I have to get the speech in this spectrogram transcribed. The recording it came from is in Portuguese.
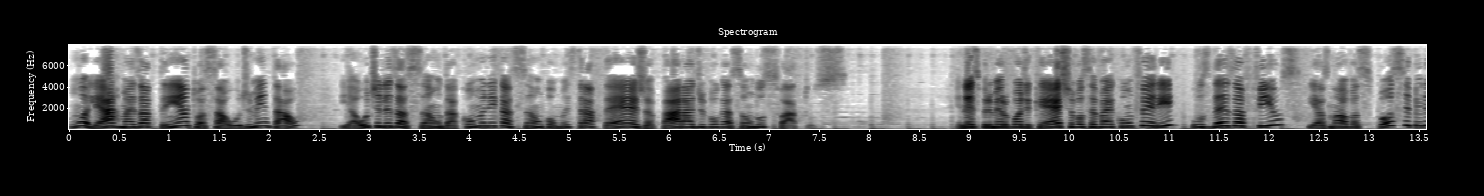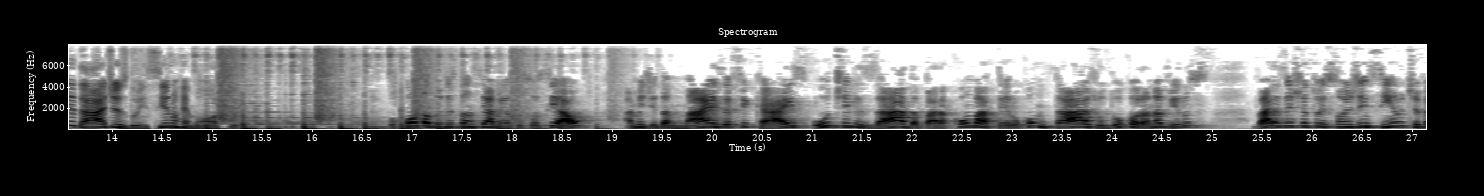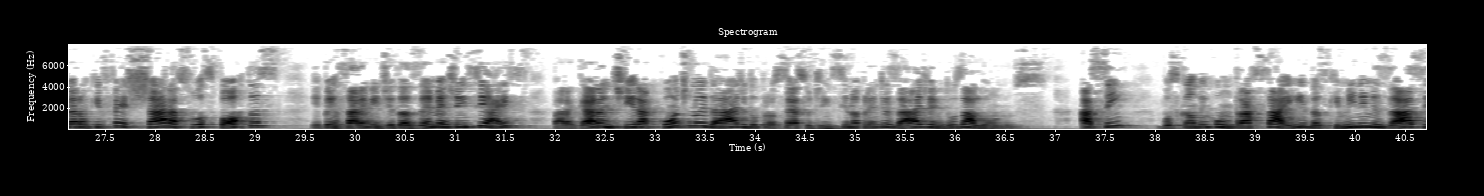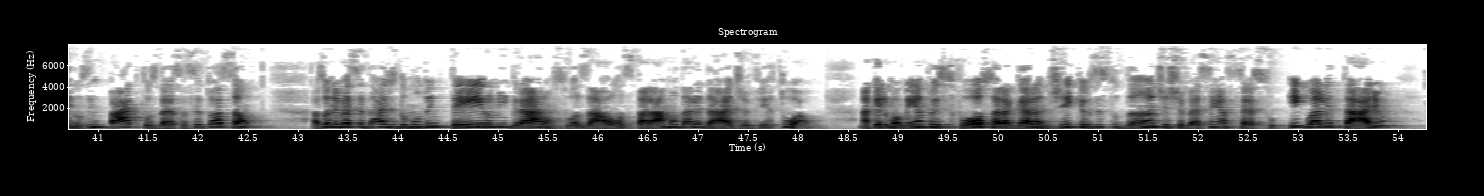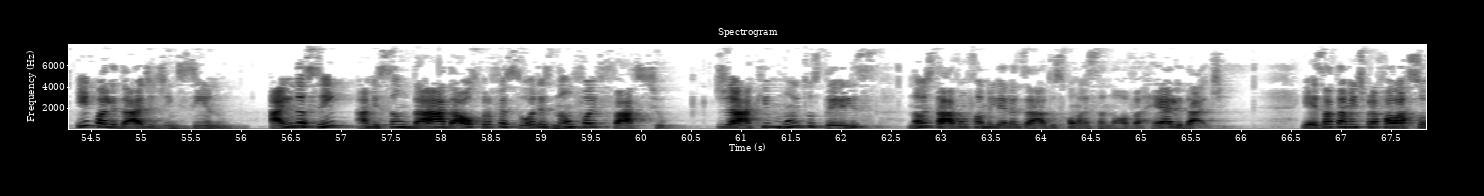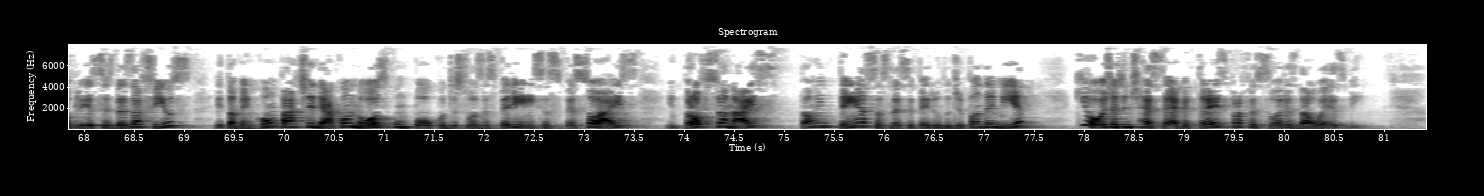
um olhar mais atento à saúde mental e a utilização da comunicação como estratégia para a divulgação dos fatos. E nesse primeiro podcast você vai conferir os desafios e as novas possibilidades do ensino remoto. Por conta do distanciamento social, a medida mais eficaz utilizada para combater o contágio do coronavírus, várias instituições de ensino tiveram que fechar as suas portas e pensar em medidas emergenciais para garantir a continuidade do processo de ensino-aprendizagem dos alunos. Assim, buscando encontrar saídas que minimizassem os impactos dessa situação, as universidades do mundo inteiro migraram suas aulas para a modalidade virtual. Naquele momento, o esforço era garantir que os estudantes tivessem acesso igualitário e qualidade de ensino. Ainda assim, a missão dada aos professores não foi fácil, já que muitos deles não estavam familiarizados com essa nova realidade. E é exatamente para falar sobre esses desafios e também compartilhar conosco um pouco de suas experiências pessoais e profissionais tão intensas nesse período de pandemia que hoje a gente recebe três professores da UESB:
